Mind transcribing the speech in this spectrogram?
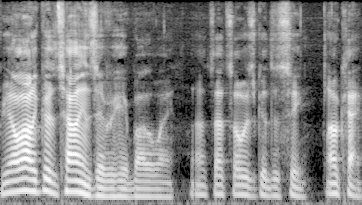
We got a lot of good Italians over here, by the way. That's, that's always good to see. Okay.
